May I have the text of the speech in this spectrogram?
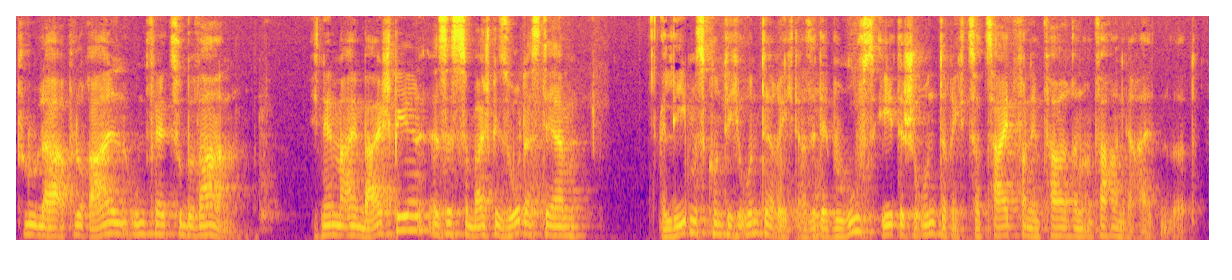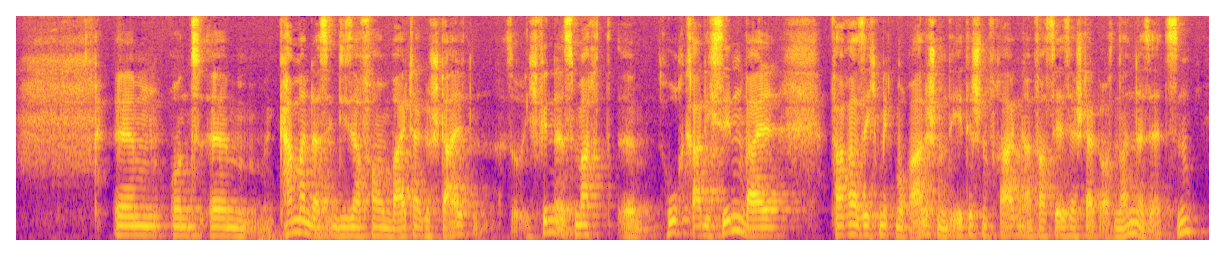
pluralen Umfeld zu bewahren. Ich nenne mal ein Beispiel. Es ist zum Beispiel so, dass der lebenskundliche Unterricht, also der berufsethische Unterricht zurzeit von den Pfarrerinnen und Pfarrern gehalten wird. Ähm, und ähm, kann man das in dieser Form weiter gestalten? Also ich finde, es macht ähm, hochgradig Sinn, weil Pfarrer sich mit moralischen und ethischen Fragen einfach sehr, sehr stark auseinandersetzen.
